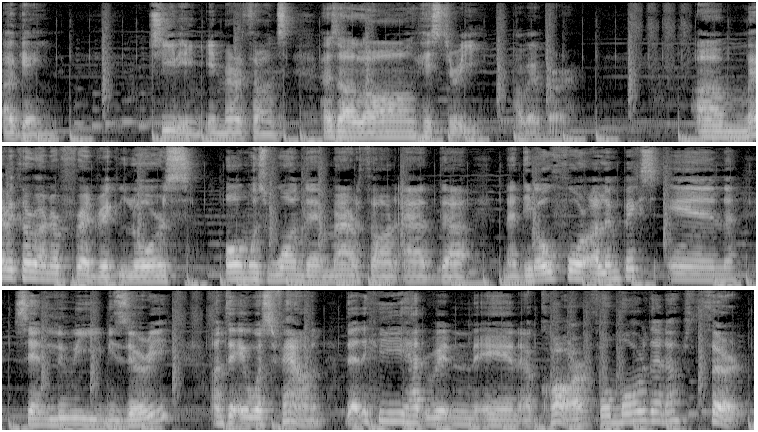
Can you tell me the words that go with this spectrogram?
again. Cheating in marathons has a long history, however. American runner Frederick Lorz almost won the marathon at the 1904 Olympics in St. Louis, Missouri, until it was found that he had ridden in a car for more than a third,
